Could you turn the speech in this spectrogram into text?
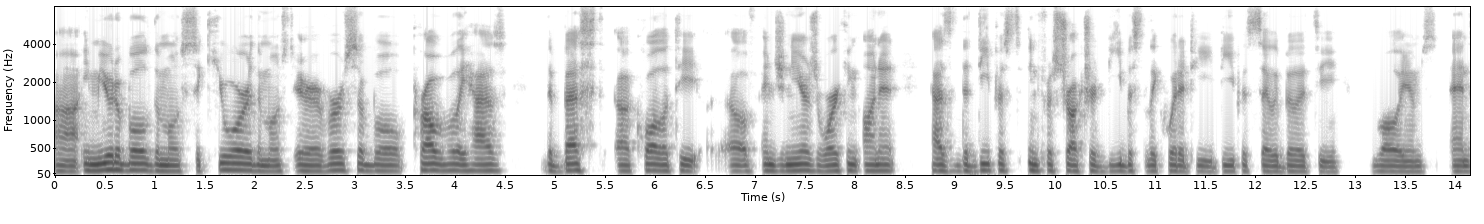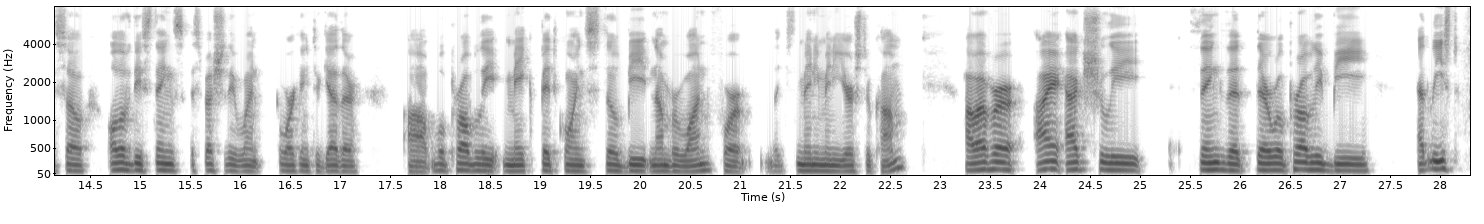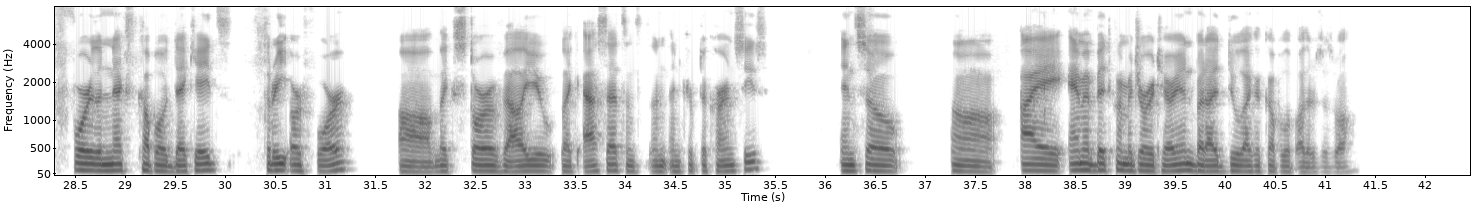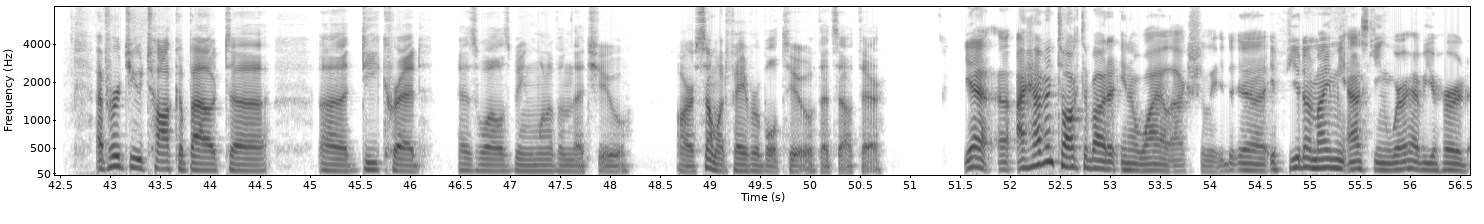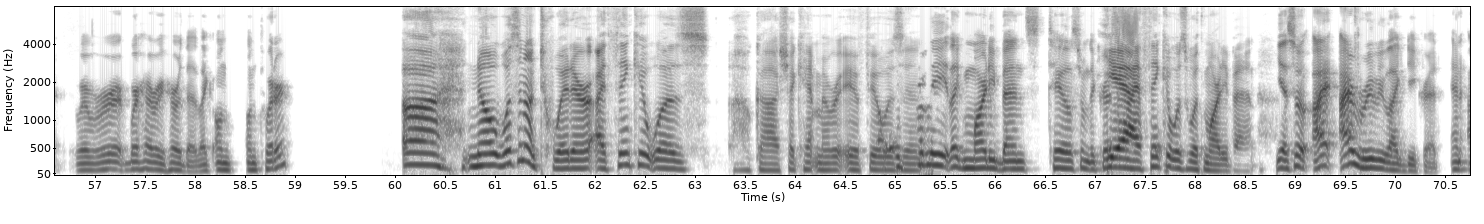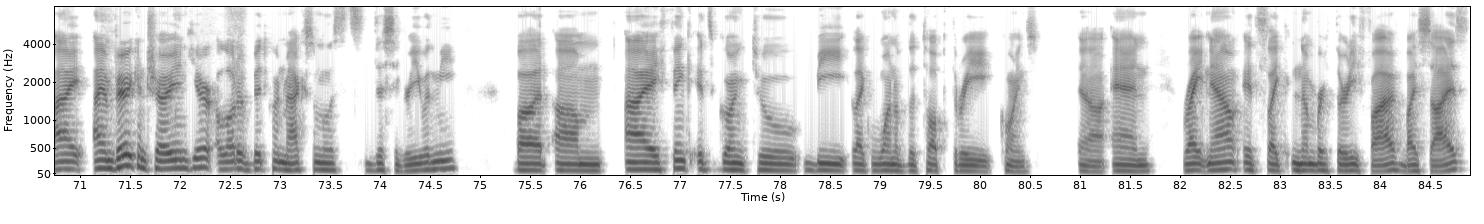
uh, immutable, the most secure, the most irreversible. Probably has the best uh, quality of engineers working on it has the deepest infrastructure, deepest liquidity, deepest scalability, volumes. And so all of these things, especially when working together, uh, will probably make Bitcoin still be number one for like many, many years to come. However, I actually think that there will probably be, at least for the next couple of decades, three or four uh, like store of value like assets and, and, and cryptocurrencies. And so uh, I am a Bitcoin majoritarian, but I do like a couple of others as well. I've heard you talk about uh, uh, Decred as well as being one of them that you are somewhat favorable to that's out there. Yeah, uh, I haven't talked about it in a while actually. Uh, if you don't mind me asking, where have you heard where, where where have you heard that? Like on on Twitter? Uh no, it wasn't on Twitter. I think it was oh gosh, I can't remember if it oh, was in probably like Marty Bent's Tales from the Crypt. Yeah, I think it was with Marty Bent. Yeah, so I I really like Decred, and I I am very contrarian here. A lot of Bitcoin maximalists disagree with me, but um I think it's going to be like one of the top three coins. Uh, and right now it's like number 35 by size.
